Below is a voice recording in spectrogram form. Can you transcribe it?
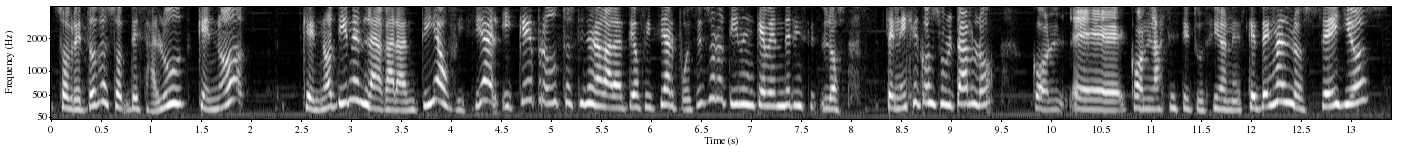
sobre todo de salud, que no que no tienen la garantía oficial. ¿Y qué productos tienen la garantía oficial? Pues eso lo tienen que vender los tenéis que consultarlo con, eh, con las instituciones, que tengan los sellos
